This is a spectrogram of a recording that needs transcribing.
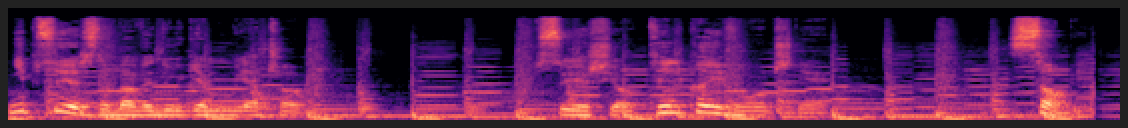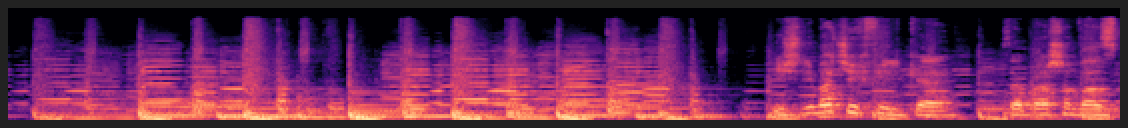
nie psujesz zabawy drugiemu graczowi. Psujesz ją tylko i wyłącznie sobie. Jeśli macie chwilkę, zapraszam Was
